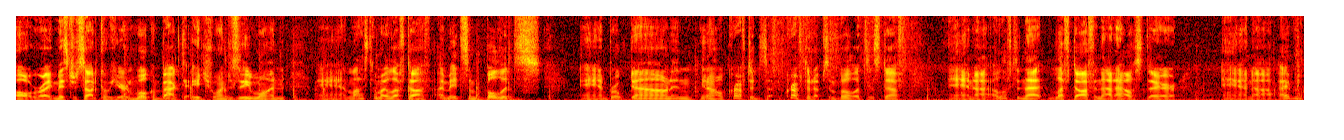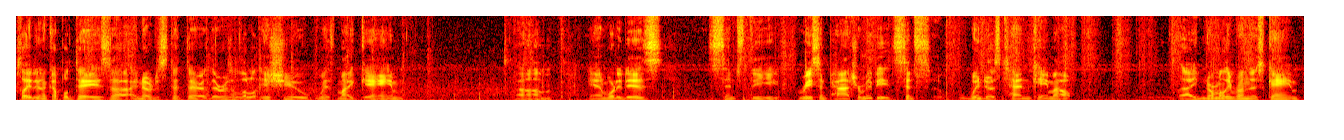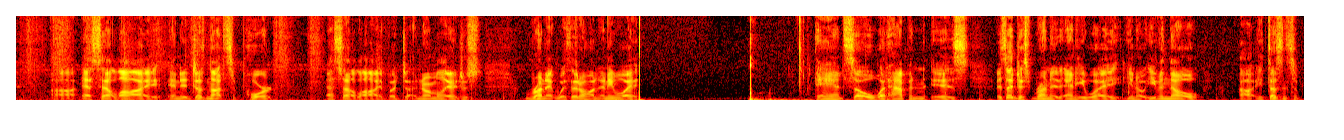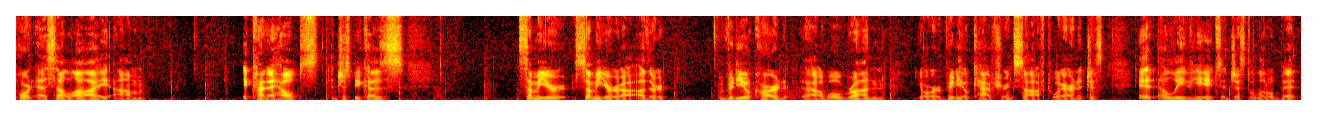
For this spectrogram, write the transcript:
All right, Mr. Sotko here, and welcome back to H1Z1. And last time I left off, I made some bullets and broke down and you know crafted crafted up some bullets and stuff. And uh, I left in that left off in that house there. And uh, I haven't played in a couple days. Uh, I noticed that there there was a little issue with my game. Um, and what it is, since the recent patch, or maybe since Windows 10 came out, I normally run this game uh, SLI, and it does not support SLI, but normally I just run it with it on anyway. And so what happened is, is I just run it anyway. You know, even though uh, it doesn't support SLI, um, it kind of helps just because some of your some of your uh, other video card uh, will run your video capturing software, and it just it alleviates it just a little bit.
